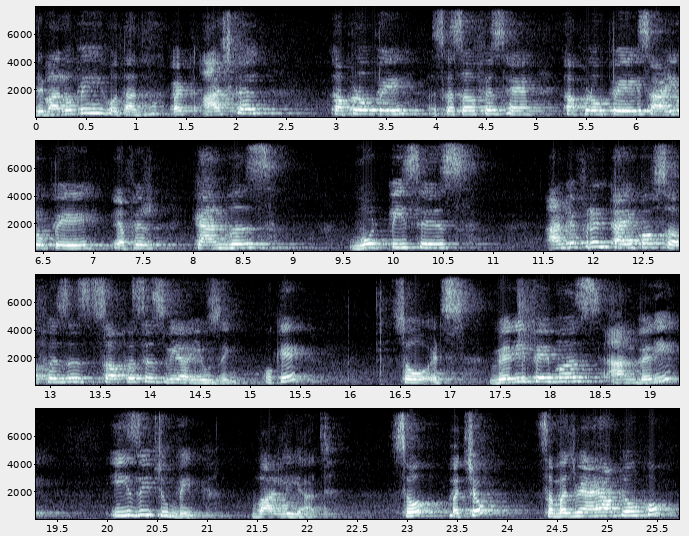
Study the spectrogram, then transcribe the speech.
दीवारों पे ही होता था. बट आजकल कपड़ों पे इसका सरफेस है कपड़ों पे साड़ियों पे या फिर canvas wood pieces and different type of surfaces surfaces we are using. Okay? So it's very famous and very easy to make Warli art so, बच्चों, समझ में आया आप लोगों को?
